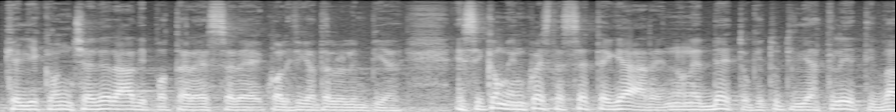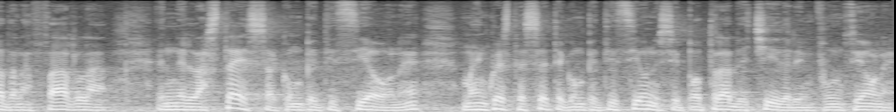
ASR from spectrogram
che gli concederà di poter essere qualificati alle Olimpiadi. E siccome in queste sette gare non è detto che tutti gli atleti vadano a farla nella stessa competizione, ma in queste sette competizioni si potrà decidere in funzione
